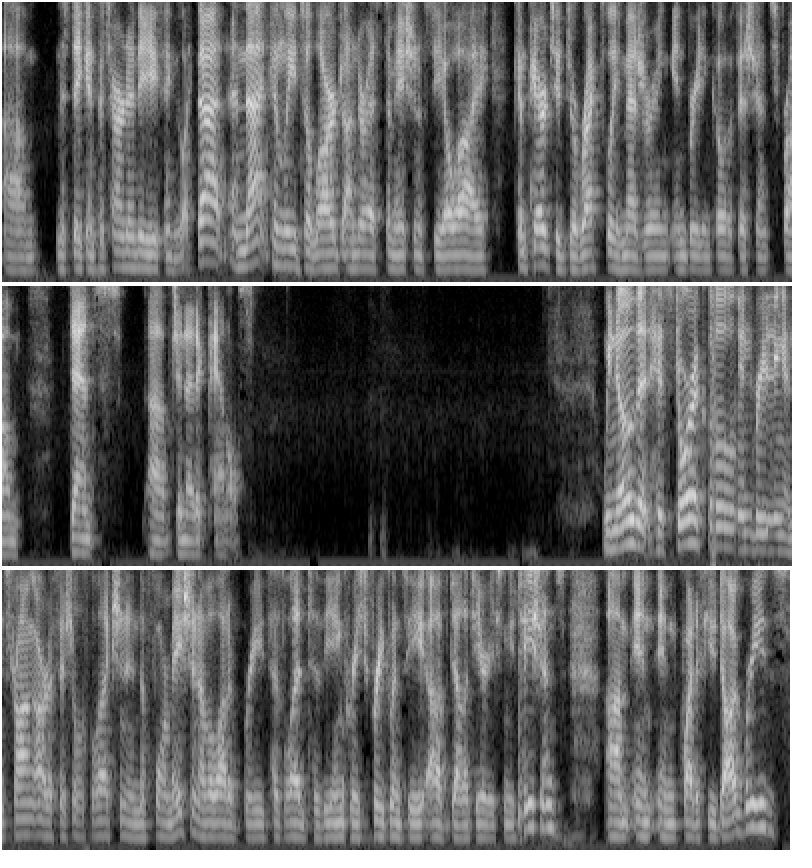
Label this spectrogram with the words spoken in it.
um, mistaken paternity, things like that. And that can lead to large underestimation of COI compared to directly measuring inbreeding coefficients from dense uh, genetic panels. We know that historical inbreeding and strong artificial selection in the formation of a lot of breeds has led to the increased frequency of deleterious mutations um, in, in quite a few dog breeds.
